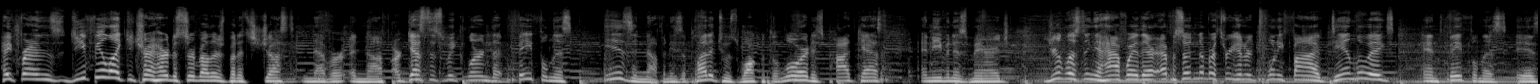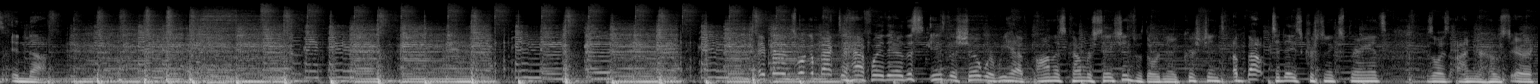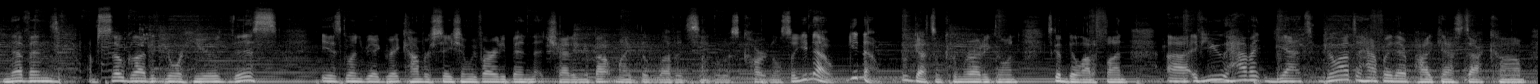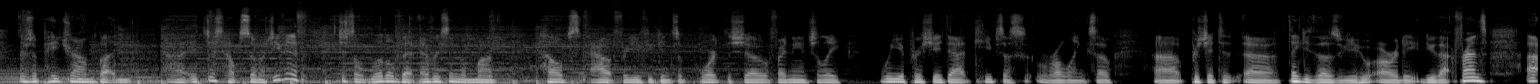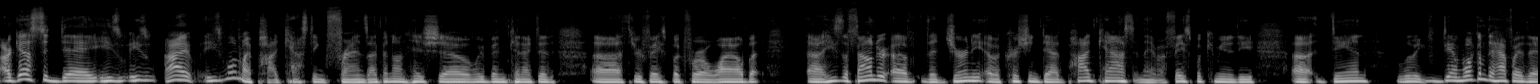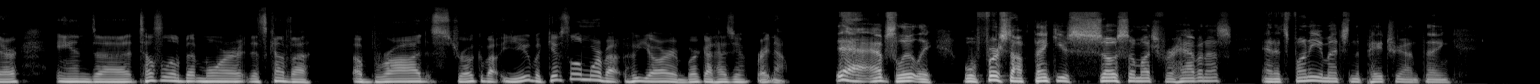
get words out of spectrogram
Hey, friends, do you feel like you try hard to serve others, but it's just never enough? Our guest this week learned that faithfulness is enough, and he's applied it to his walk with the Lord, his podcast, and even his marriage. You're listening to Halfway There, episode number 325 Dan Luigs, and faithfulness is enough. Welcome back to Halfway There. This is the show where we have honest conversations with ordinary Christians about today's Christian experience. As always, I'm your host, Eric Nevins. I'm so glad that you're here. This is going to be a great conversation. We've already been chatting about my beloved St. Louis Cardinals. So, you know, you know, we've got some camaraderie going. It's going to be a lot of fun. Uh, if you haven't yet, go out to halfwaytherepodcast.com. There's a Patreon button. Uh, it just helps so much, even if just a little bit every single month helps out for you if you can support the show financially. We appreciate that. Keeps us rolling. So uh, appreciate to uh, thank you to those of you who already do that, friends. Uh, our guest today, he's he's I he's one of my podcasting friends. I've been on his show. And we've been connected uh, through Facebook for a while, but. Uh, he's the founder of the Journey of a Christian Dad podcast, and they have a Facebook community. Uh, Dan Luigs, Dan, welcome to Halfway There, and uh, tell us a little bit more. That's kind of a a broad stroke about you, but give us a little more about who you are and where God has you right now. Yeah, absolutely. Well, first off, thank you so, so much for having us. And it's funny you mentioned the Patreon thing.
